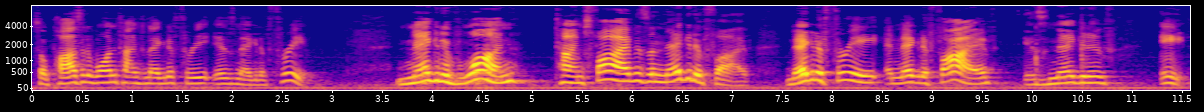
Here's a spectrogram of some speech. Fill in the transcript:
So positive 1 times negative 3 is negative 3. Negative 1 times 5 is a negative 5. Negative 3 and negative 5 is negative 8.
